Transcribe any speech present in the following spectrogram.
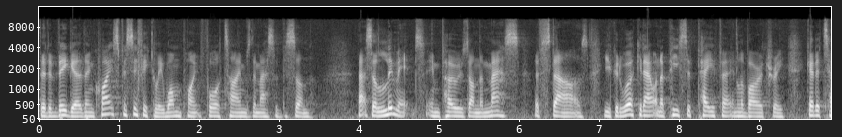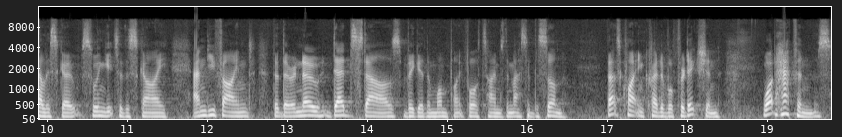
that are bigger than quite specifically 1.4 times the mass of the sun. That's a limit imposed on the mass of stars. You could work it out on a piece of paper in laboratory, get a telescope, swing it to the sky, and you find that there are no dead stars bigger than 1.4 times the mass of the sun. That's quite incredible prediction. What happens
